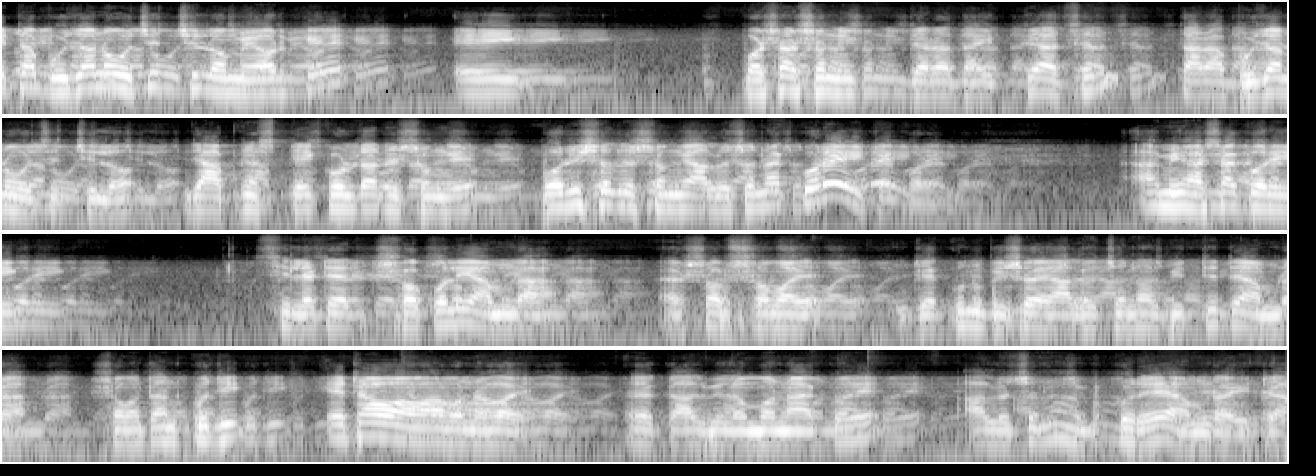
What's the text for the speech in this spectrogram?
এটা বোঝানো উচিত ছিল মেয়রকে, এই প্রশাসনিক যারা দায়িত্বে আছেন, তারা বোঝানো উচিত ছিল যে আপনি স্টেক হোল্ডারের সঙ্গে, পরিষদের সঙ্গে আলোচনা করে এটা করেন। আমি আশা করি সিলেটের সকলেই আমরা সব সময় যে কোনো বিষয়ে আলোচনার ভিত্তিতে আমরা সমাধান খুঁজি। এটাও আমার মনে হয় কাল বিলম্ব না করে আলোচনা করে আমরা এটা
